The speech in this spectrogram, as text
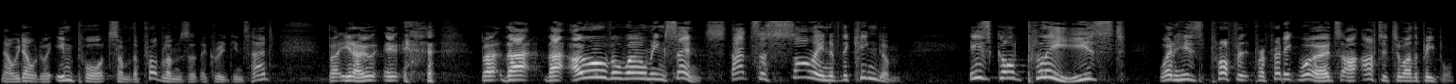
Now we don't want to import some of the problems that the Corinthians had, but you know, it, but that, that overwhelming sense, that's a sign of the kingdom. Is God pleased when his prophet, prophetic words are uttered to other people?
